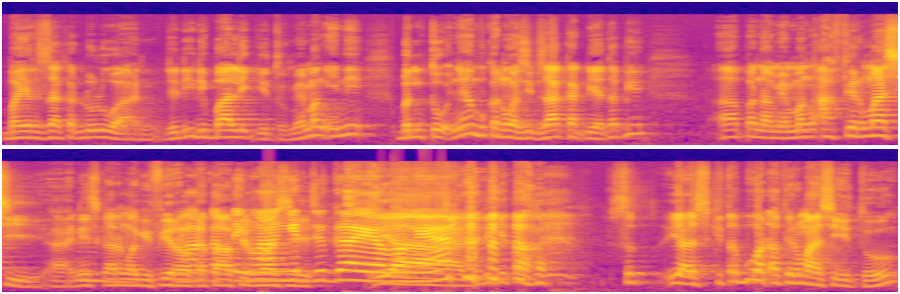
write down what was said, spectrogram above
bayar zakat duluan. Jadi dibalik gitu. Memang ini bentuknya bukan wajib zakat dia, tapi apa namanya mengafirmasi. Nah, ini sekarang lagi viral kata Hmm. Marketing afirmasi. langit juga ya, Iya, Bang, ya. Jadi kita set- ya kita buat afirmasi itu,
